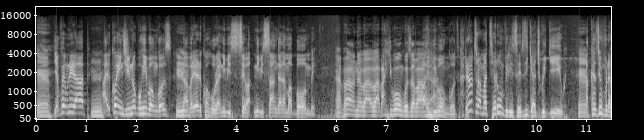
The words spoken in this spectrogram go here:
Eh. yavuye muri rap. Mm. ariko yinjira no guhibongoza Mm. raba rero ariko ahura n'ibiseba n'ibisanga n'amabombe. Abana ba- ba- bahibongoza ba bahibongoza rero turamati yarumvirize zirya jwi ryiwe Mm. akazimvuna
